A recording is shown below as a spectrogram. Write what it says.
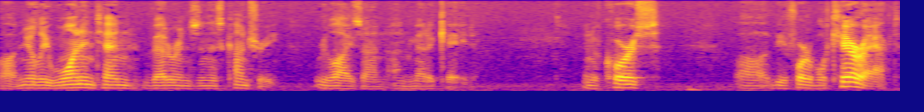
Uh, nearly one in ten veterans in this country relies on, on Medicaid. And of course, uh, the Affordable Care Act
